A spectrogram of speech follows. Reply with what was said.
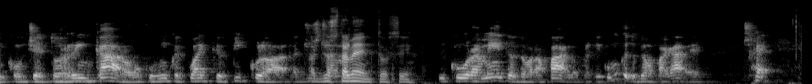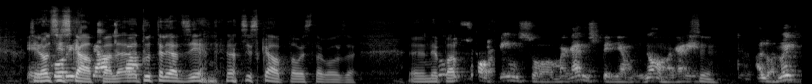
il concetto, rincaro o comunque qualche piccolo aggiustamento, aggiustamento sì. sicuramente dovrà farlo, perché comunque dobbiamo pagare. Cioè, sì, non si scappa, scappa, tutte le aziende non si scappa questa cosa. Eh, ne non par- so, penso, magari speriamo di no, magari... Sì allora, noi,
